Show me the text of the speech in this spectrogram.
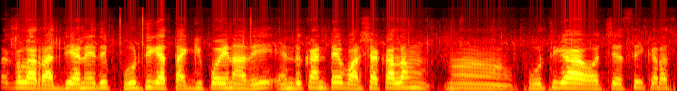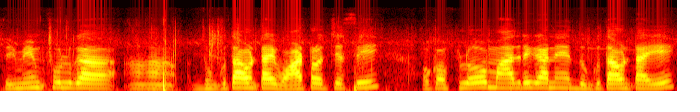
సబ్స్క్రైబ్ రద్దీ అనేది పూర్తిగా తగ్గిపోయినది. ఎందుకంటే వర్షాకాలం పూర్తిగా వచ్చేసి ఇక్కడ స్విమ్మింగ్ పూల్గా దుంకుతూ ఉంటాయి. వాటర్ వచ్చేసి ఒక ఫ్లో మాదిరిగానే దుంకుతూ ఉంటాయి.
